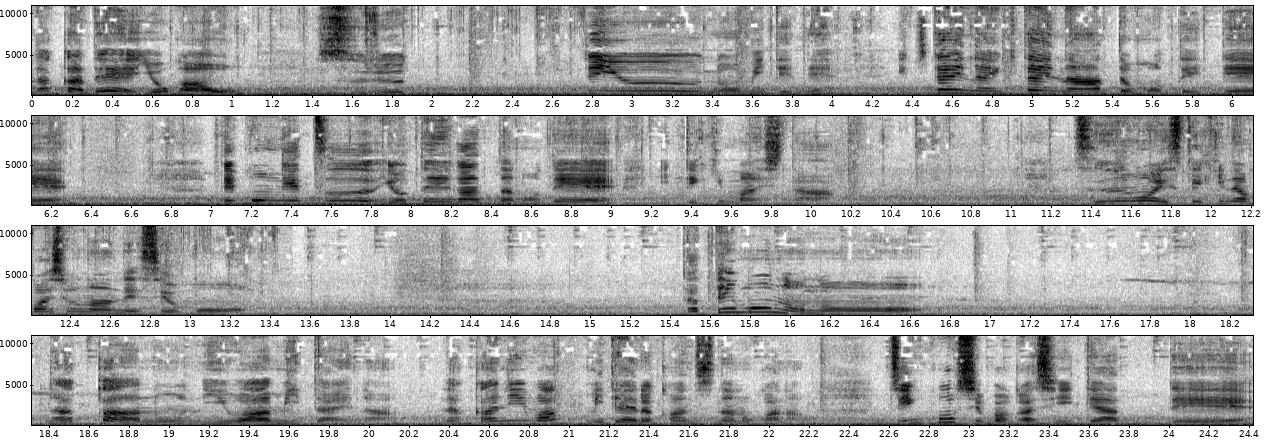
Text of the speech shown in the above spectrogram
中でヨガをするっていうのを見てね行きたいな行きたいなって思っていてで今月予定があったので行ってきました。すごい素敵な場所なんですよもう。建物の中の庭みたいな中庭？みたいな感じなのかな？人工芝が敷いてあって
